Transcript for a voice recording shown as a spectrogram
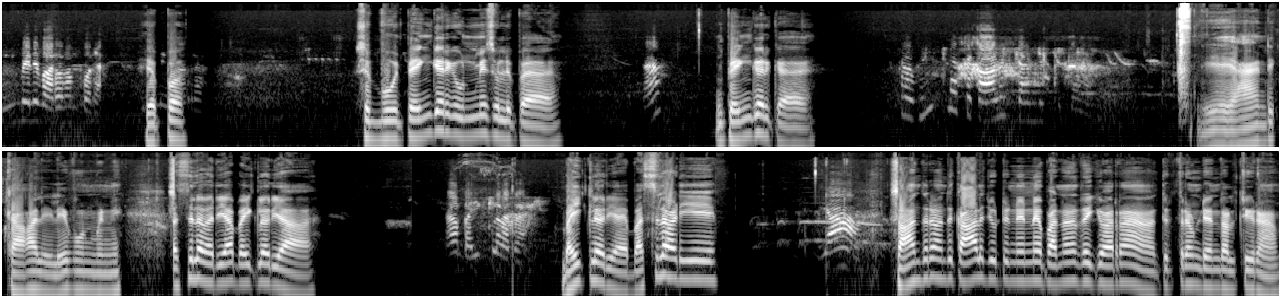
உண்மையிலே வரதான் போறேன். எப்போ. சரி இப்போ எங்கே இருக்க? உண்மையை சொல்லு இப்போ? இப்போ எங்கே இருக்க? இருக்க ஏ ஆண்டி காலையிலே ஃபோன் பண்ணி. பஸ்ஸில் வரியா? பைக்கில் வரியா? நான் பைக்ல வர்றேன். பைக்கில் வரியா? பஸ்ஸில் யா. சாயந்தரம் வந்து காலேஜ் விட்டு நின்று பன்னெண்டரைக்கு வர்றேன். திருத்திரம்பட்டி வந்து அழைச்சிக்கிறேன்.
